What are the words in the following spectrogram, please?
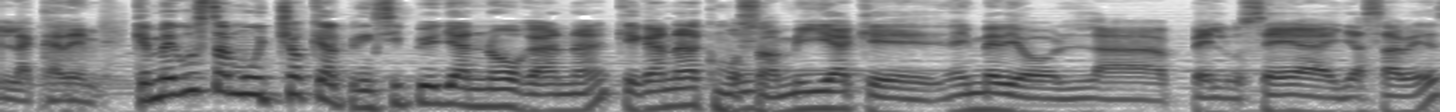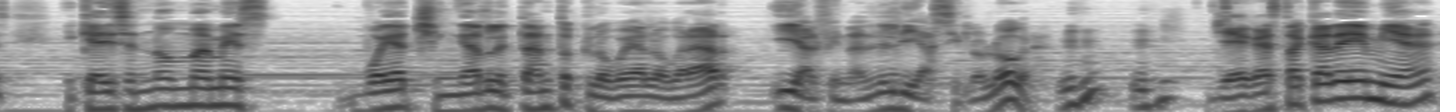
la, la academia. Que me gusta mucho que al principio ella no gana, que gana como su amiga que ahí medio la pelucea y ya sabes, y que dice, no mames, voy a chingarle tanto que lo voy a lograr, y al final del día sí lo logra. Llega a esta academia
